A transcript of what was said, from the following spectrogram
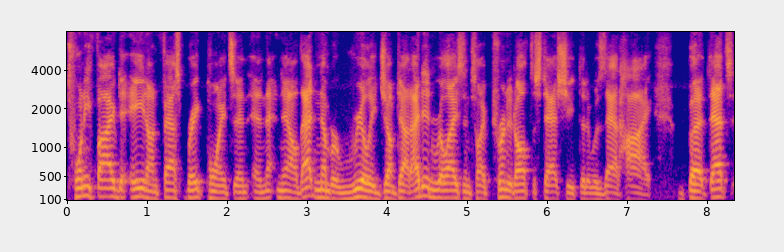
25 to 8 on fast break points. And and that, now that number really jumped out. I didn't realize until I printed off the stat sheet that it was that high. But that's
